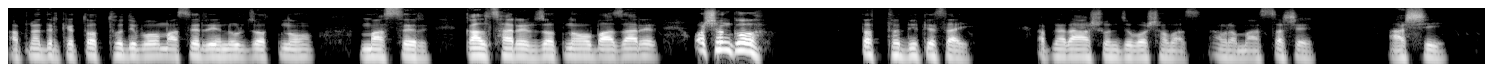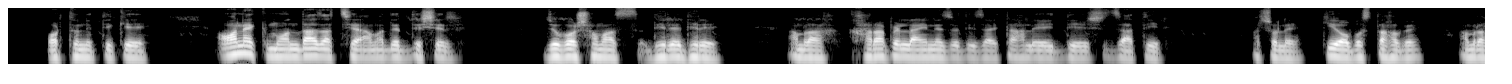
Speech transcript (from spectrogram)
আপনাদেরকে তথ্য দিব। মাছের রেনুর যত্ন, মাছের কালচারের যত্ন, বাজারের অসংখ্য তথ্য দিতে চাই। আপনারা আসুন যুব সমাজ, আমরা মাছ চাষে আসি, অর্থনীতিকে অনেক মন্দা যাচ্ছে আমাদের দেশের যুব সমাজ ধীরে ধীরে। আমরা খারাপের লাইনে যদি যাই, তাহলে এই দেশ জাতির আসলে কি অবস্থা হবে? আমরা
